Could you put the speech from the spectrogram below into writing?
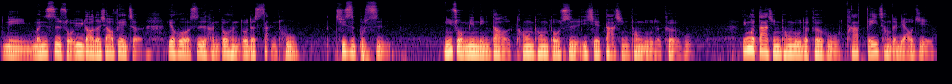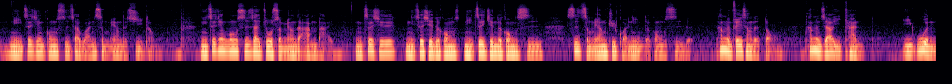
你门市所遇到的消费者，又或者是很多很多的散户，其实不是，你所面临到通通都是一些大型通路的客户。因为大型通路的客户，他非常的了解你这间公司在玩什么样的系统，你这间公司在做什么样的安排，你这些你这些的公司，你这间的公司是怎么样去管理你的公司的，他们非常的懂，他们只要一看、一问、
